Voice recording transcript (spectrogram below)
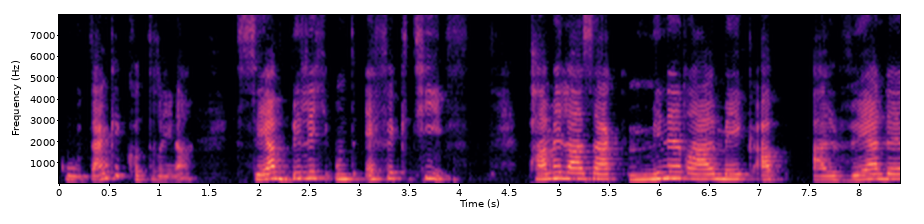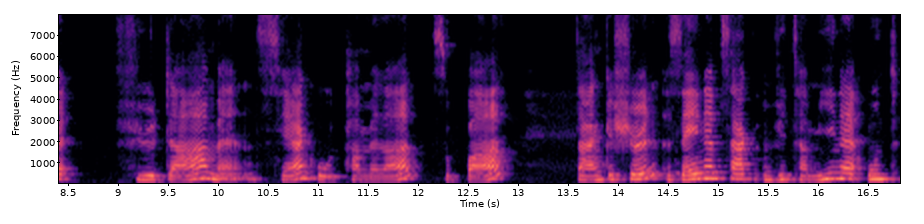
gut. Danke, Kotrina. Sehr billig und effektiv. Pamela sagt Mineral Make-up Allverde für Damen. Sehr gut, Pamela. Super. Dankeschön. Zeynep sagt Vitamine und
